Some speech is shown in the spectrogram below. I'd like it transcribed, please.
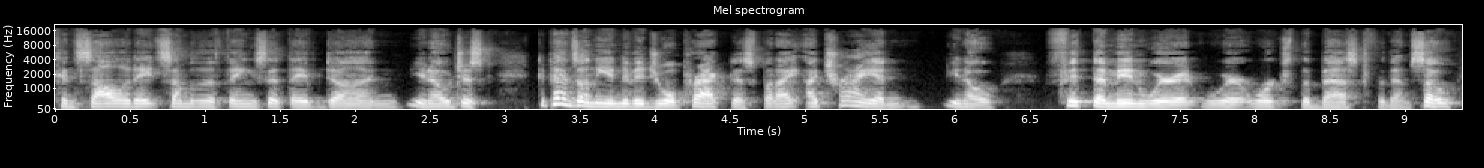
consolidate some of the things that they've done. You know, just depends on the individual practice, but I, I try and, you know, fit them in where it where it works the best for them. So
